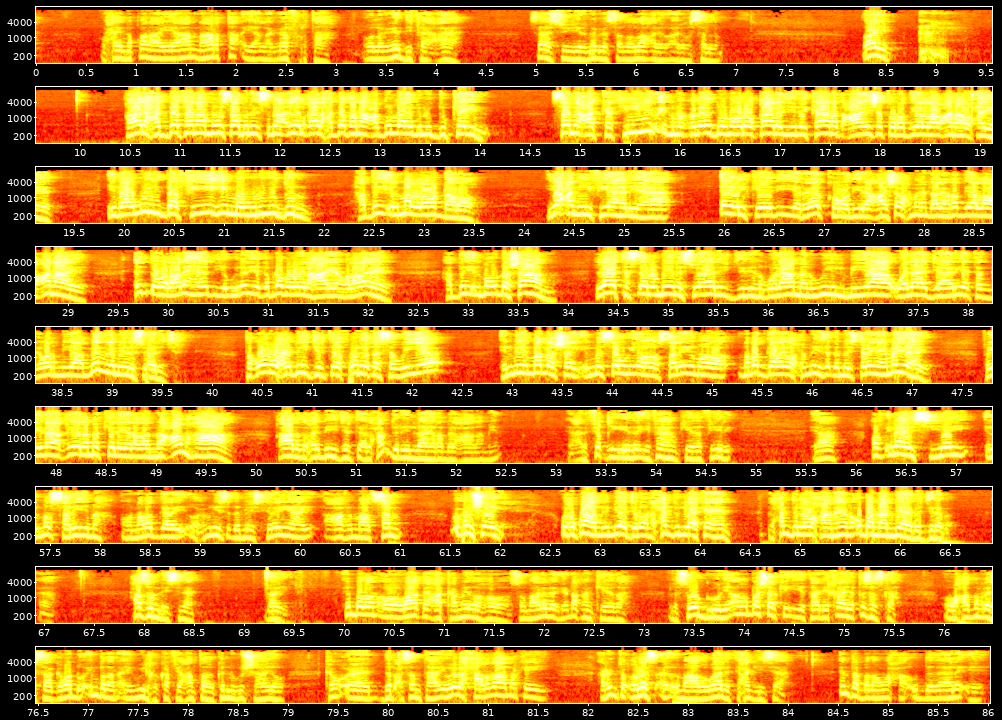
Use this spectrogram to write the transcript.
waxay noqonayaan naarta ayaa lagaga furtaa oo lagaga difaacaa. Saasuu yihi nabiga sala allahu aleyh waali wasalam ayib qala xadathana musa bnu ismaaciil qala xadathana cabdullahi bnu dukayn samica kathiir ibnu cubayd buu maqlo qaala yihi kanat caaishatu radia allahu canha waxay ahayd idaa wulida fiihi mawluudun haddii ilmo loo dhalo yacni fii ahlihaa ehelkeedii iyo reerkoodii ila caaisha waxmay dhaleen radia allahu canhaye cidda walaalaheed iyo wiilal iyo gabdhaba way lahaayeen walaalahe hadday ilmo u dhashaan laa tas'alu mayna su'aali jirin ghulaaman wiil miyaa walaa jaariyatan gabar miyaa midna mayna su'aali jirin. Taquul waxay dhihi jirtay khuliqa sawiya ilmihii ma dhashay ilmo sawi ahoo saliim oo nabad galay oo xubnihiisa dhamaystiran yahay ma yahay. Fa idaa qiila markii la yihahdo nacam haa qaalat waxay dhihi jirtay alxamdu lilahi rabbi alcaalamiin yani fiqigeeda iyo fahamkeeda fiiri. Ya qof ilaahay siiyey ilmo saliima oo nabad galay oo xubnihiisa dhamaystiran yahay caafimaadsan wuxuu sheegi wuxuu ku hadlay miyaa jiro on alxamdulilah ka ahayn. Alxamdulilah waxaan ahayn oo u banaan miyaaba jiraba. Xasan isnaad ayib in badan oo waaqica ka mid ahoo soomaalida iyo dhaqankeeda la soo guuriya ama basharka iyo taariikhaha iyo qisaska oo waxaad maqlaysaa gabadhu in badan ay wiilka ka fiican tahay o ka nugushahay oo ka dabacsan tahay weliba xaaladaha markay arrinta culeys ay imaado waalidka xaggiisa. Ah inta badan waxaa u dadaala ee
